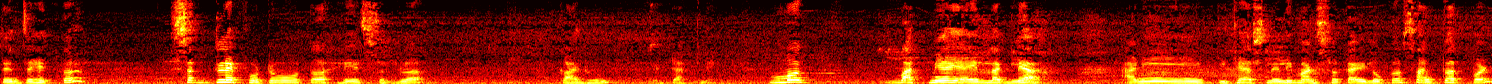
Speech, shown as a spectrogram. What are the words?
त्यांचे हे तर सगळे फोटो तर हे सगळं काढून टाकले. मग बातम्या यायला लागल्या आणि तिथे असलेली माणसं काही लोक सांगतात पण.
